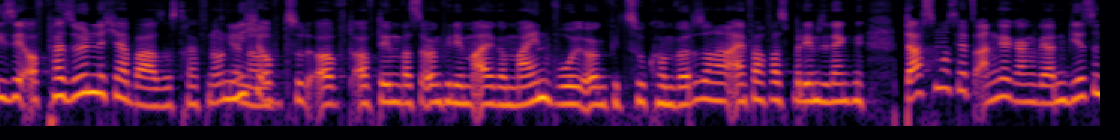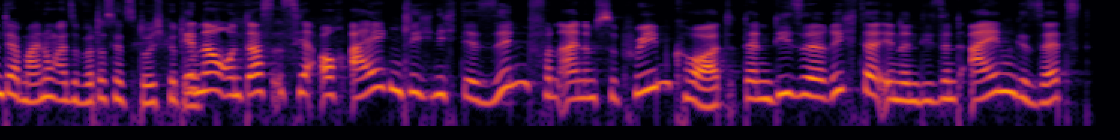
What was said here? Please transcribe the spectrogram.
die sie auf persönlicher Basis treffen und genau. nicht auf, auf, auf dem, was irgendwie dem Allgemeinwohl irgendwie irgendwie zukommen würde, sondern einfach was, bei dem sie denken, das muss jetzt angegangen werden. Wir sind der Meinung, also wird das jetzt durchgedrückt. Genau, und das ist ja auch eigentlich nicht der Sinn von einem Supreme Court, denn diese RichterInnen, die sind eingesetzt,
